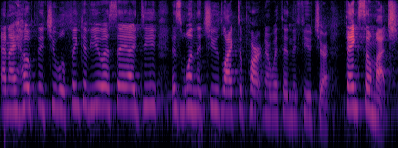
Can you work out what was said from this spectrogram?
and I hope that you will think of USAID as one that you'd like to partner with in the future. Thanks so much.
